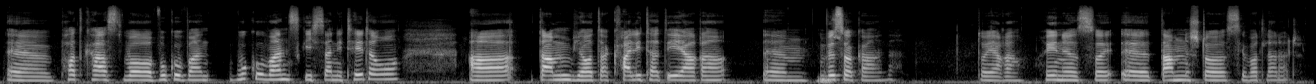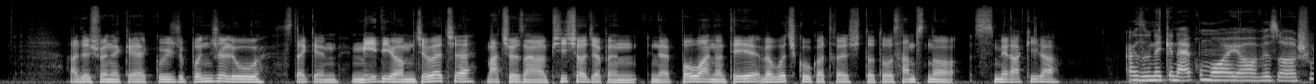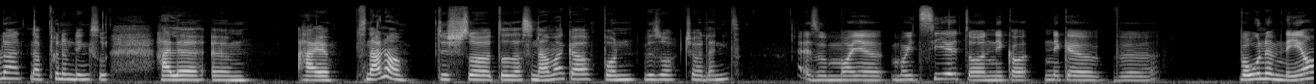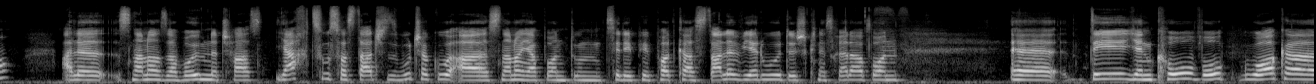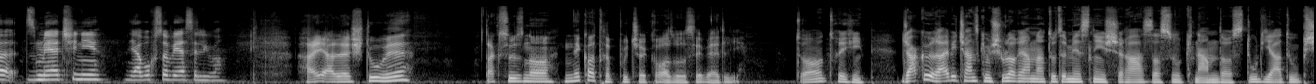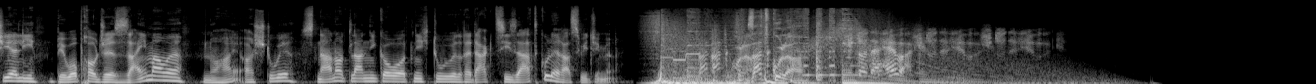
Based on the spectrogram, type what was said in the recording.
äh, podcast war Vukovanski Sanitätero. A tam jota kvalitata jara um, visoka. To jara rene so, e, tam nešto si odgledati. A když vy nějaké kůžu ponželu s takým médium dělače, máte znamená píšo, že pen nepováno ty ve vočku, kteréž toto samsno směra kýla. Also nicht genau promo, ja, wie so Schule nach drinnen Ding so. Halle, ähm, hi, snano, dich so, das ist Namaka, bon, wie so, tschau, da nichts also moje, moj cilj to neko, neke v volnem nejo, ale snano za volmne čas. Ja chcú sa stať zvučaku a snano ja pon tun CDP podcast stále vieru, když knes reda pon e, ty jen ko walka zmierčini, ja buch so veseliva. Hej, ale štuve, tak sú zno nekotre puček rozvose vedli. To trichy. Dziękuję rajbiczanskim szulariam na tutem jeszcze raz, że są k nam do studia tu przyjęli. Było prawdzie zajmawe, no hej, aż tu znano dla nikogo od nich tu w redakcji Zatkule raz widzimy. Zatkula. Da hevaš?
